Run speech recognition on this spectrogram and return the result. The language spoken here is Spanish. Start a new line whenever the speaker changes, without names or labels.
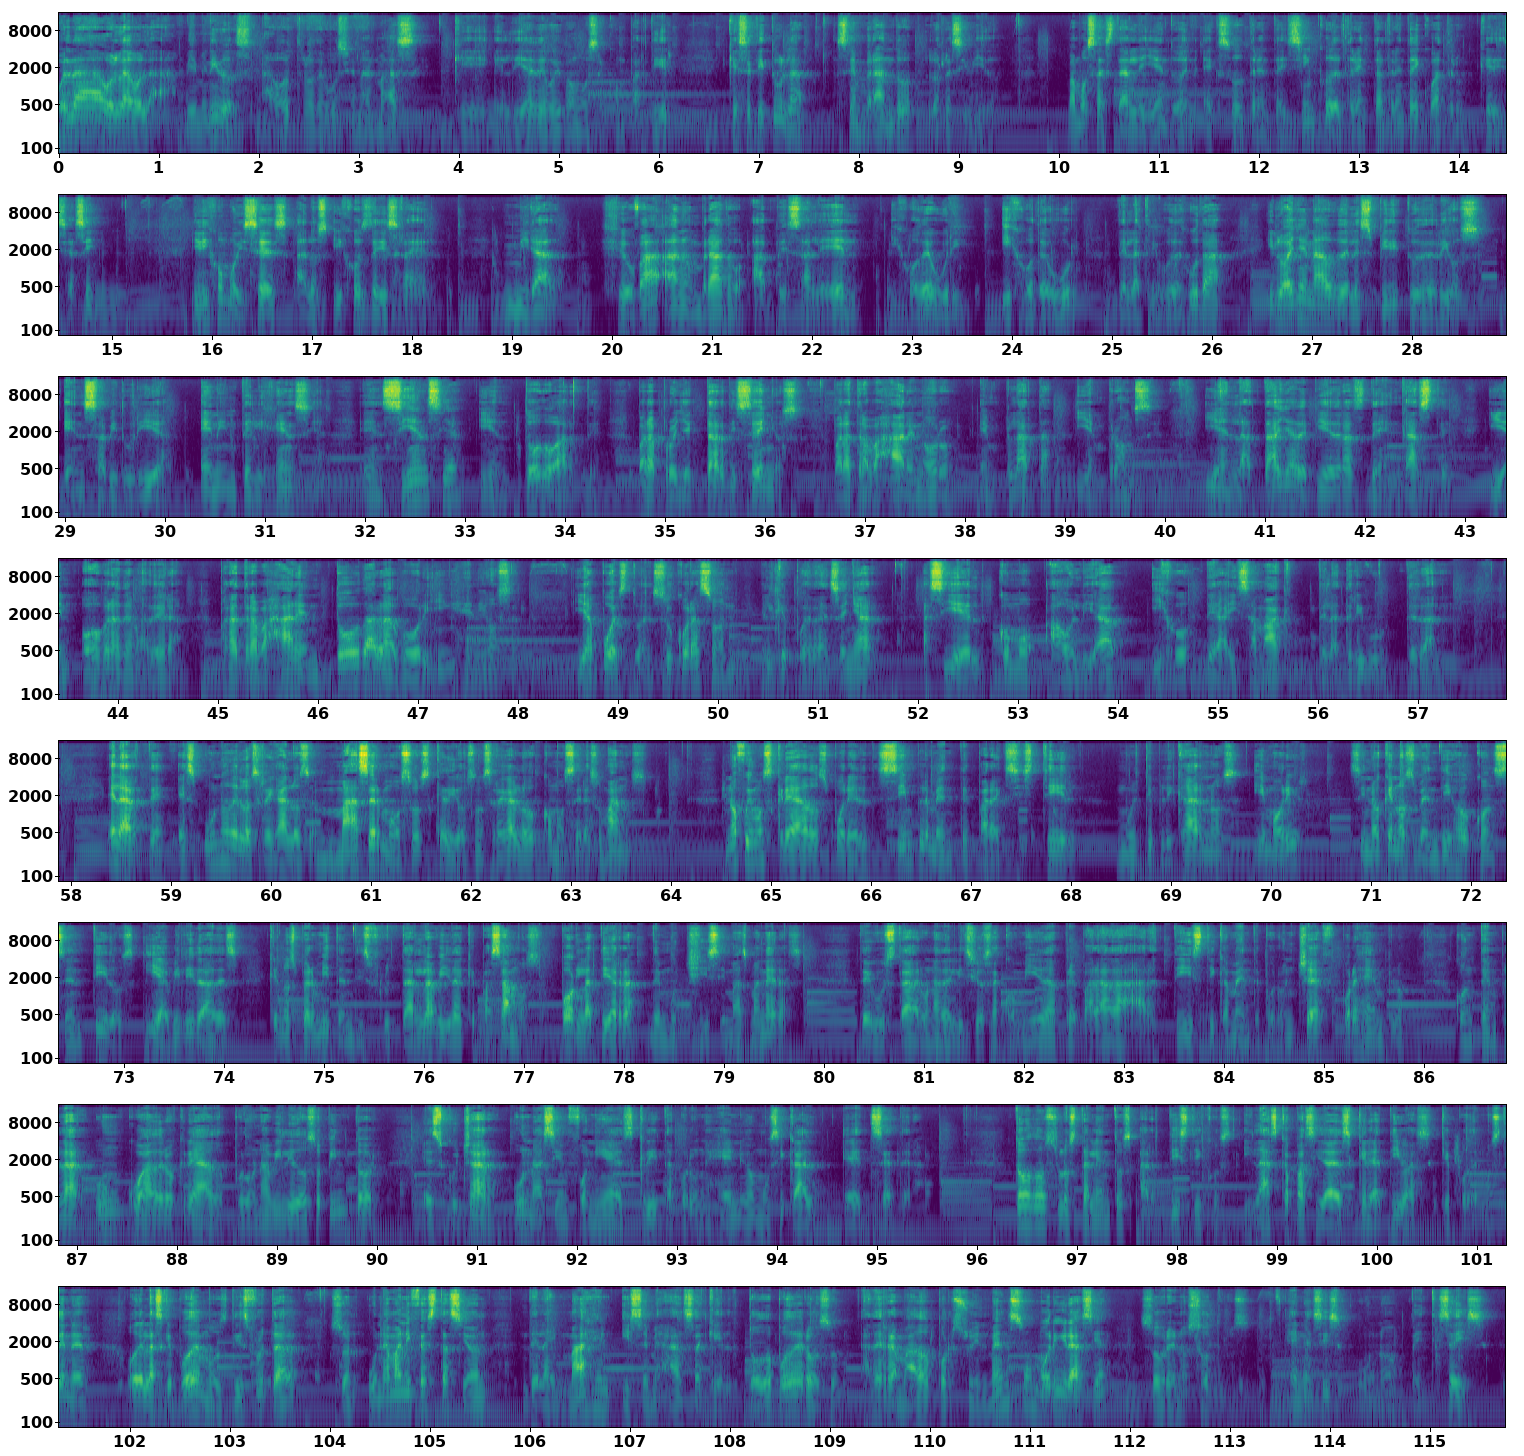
Hola, hola, hola. Bienvenidos a otro devocional más que el día de hoy vamos a compartir que se titula Sembrando lo recibido. Vamos a estar leyendo en Éxodo 35 del 30 al 34 que dice así. Y dijo Moisés a los hijos de Israel, Mirad, Jehová ha nombrado a Besaleel, hijo de Uri, hijo de Ur, de la tribu de Judá, y lo ha llenado del Espíritu de Dios, en sabiduría, en inteligencia, en ciencia y en todo arte, para proyectar diseños, para trabajar en oro, en plata y en bronce, y en la talla de piedras de engaste y en obra de madera, para trabajar en toda labor ingeniosa. Y ha puesto en su corazón el que pueda enseñar, así él como Aholiab, hijo de Ahisamac, de la tribu de Dan. El arte es uno de los regalos más hermosos que Dios nos regaló como seres humanos. No fuimos creados por Él simplemente para existir, multiplicarnos y morir, sino que nos bendijo con sentidos y habilidades que nos permiten disfrutar la vida que pasamos por la tierra de muchísimas maneras degustar una deliciosa comida preparada artísticamente por un chef, por ejemplo, contemplar un cuadro creado por un habilidoso pintor, escuchar una sinfonía escrita por un genio musical, etc. Todos los talentos artísticos y las capacidades creativas que podemos tener o de las que podemos disfrutar son una manifestación de la imagen y semejanza que el Todopoderoso ha derramado por su inmenso amor y gracia sobre nosotros. Génesis 1:26.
